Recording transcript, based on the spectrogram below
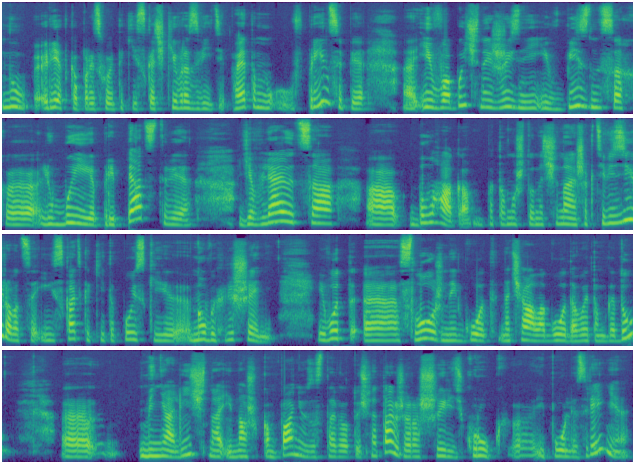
ну, редко происходят такие скачки в развитии. Поэтому, в принципе, э, и в обычной жизни, и в бизнесах э, любые препятствия являются благом, потому что начинаешь активизироваться и искать какие-то поиски новых решений. И вот сложный год, начало года в этом году меня лично и нашу компанию заставило точно так же расширить круг э, и поле зрения.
